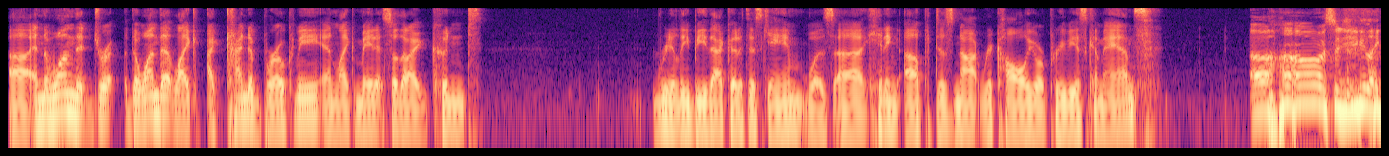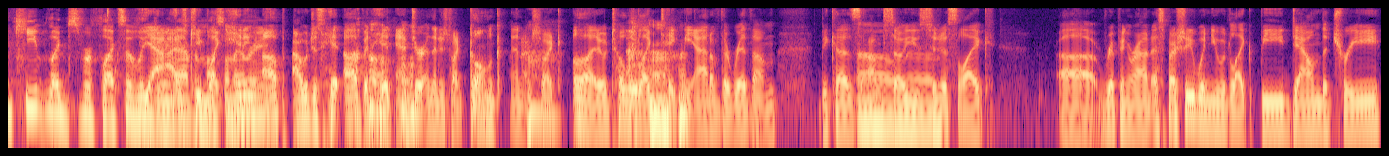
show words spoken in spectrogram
Uh, and the one that dr- the one that like I kind of broke me and like made it so that I couldn't really be that good at this game was uh, hitting up does not recall your previous commands. Oh, so do you like keep like just reflexively Yeah, doing I just keep like hitting memory? up. I would just hit up and hit enter, and then just like gunk, and I'm just like, oh, it would totally like take me out of the rhythm because I'm Oh, so used to just like uh, ripping around, especially when you would like be down the tree.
